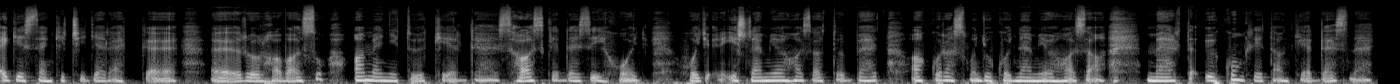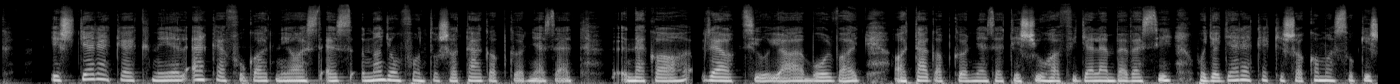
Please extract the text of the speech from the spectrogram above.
egészen kicsi gyerekről, ha van szó, amennyit ő kérdez. Ha azt kérdezi, hogy, hogy és nem jön haza többet, akkor azt mondjuk, hogy nem jön haza, mert ők konkrétan kérdeznek és gyerekeknél el kell fogadni azt, ez nagyon fontos a tágabb környezetnek a reakciójából, vagy a tágabb környezet is jó, ha figyelembe veszi, hogy a gyerekek is, a kamaszok is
